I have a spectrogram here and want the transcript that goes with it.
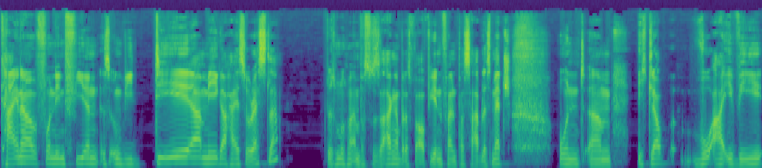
keiner von den Vieren ist irgendwie der mega heiße Wrestler. Das muss man einfach so sagen, aber das war auf jeden Fall ein passables Match. Und ähm, ich glaube, wo AEW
